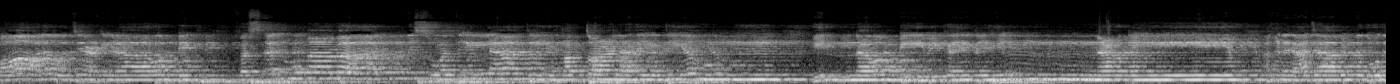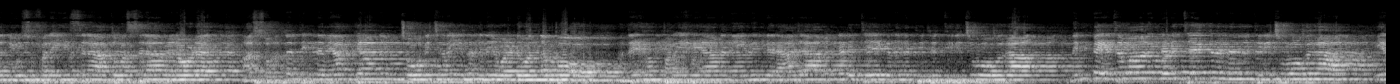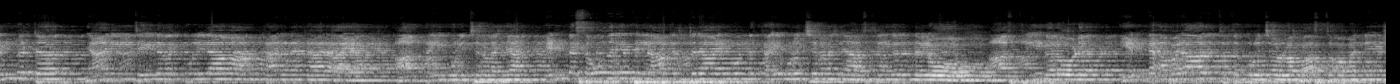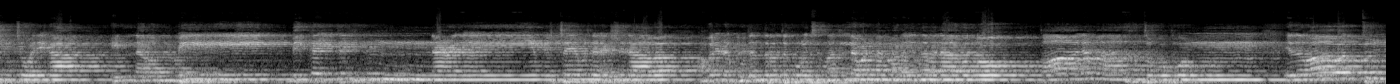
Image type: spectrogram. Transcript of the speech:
قال ارجع إلى ربك فاسأله ما بال النسوة اللاتي قطعن أيديهن إن ربي بكيدهن عليم അങ്ങനെ രാജാവിന്റെ ദൂതൻ യൂസുഫ് അലൈഹി സ്വലാത്തു വസ്സലാമിനോട് സ്വപ്നത്തിന്റെ വ്യാഖ്യാനം ചോദിച്ചറിയുന്നതിന് വേണ്ടി വന്നപ്പോ അദ്ദേഹം പറയുകയാണ് നീ നിന്റെ രാജാവിന്റെ അടുത്തേക്ക് നിന്നെ തിരിച്ചു പോകുക നിന്റെ യജമാനന്റെ അടുത്തേക്ക് നിന്നെ തിരിച്ചു പോകുക എന്നിട്ട് ഞാൻ ഈ ജയിലറക്കുള്ളിലാവാൻ കാരണക്കാരായ ആ കൈ മുറിച്ചു കളഞ്ഞ എന്റെ സൗന്ദര്യത്തിൽ ആകൃഷ്ടരായിക്കൊണ്ട് കൈ മുറിച്ചു കളഞ്ഞ സ്ത്രീകളുണ്ടല്ലോ. ആ സ്ത്രീകളോട് എന്റെ അപരാധിത്വത്തെ കുറിച്ചുള്ള വാസ്തവം അന്വേഷിച്ചു വരിക. ഇന്ന അലീം. നിശ്ചയം എന്റെ രക്ഷിതാവ് അവരുടെ കുതന്ത്രത്തെ കുറിച്ച് നല്ലവണ്ണം അറിയുന്നവനാകുന്നു قال ما خطبكن إذ راوتن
